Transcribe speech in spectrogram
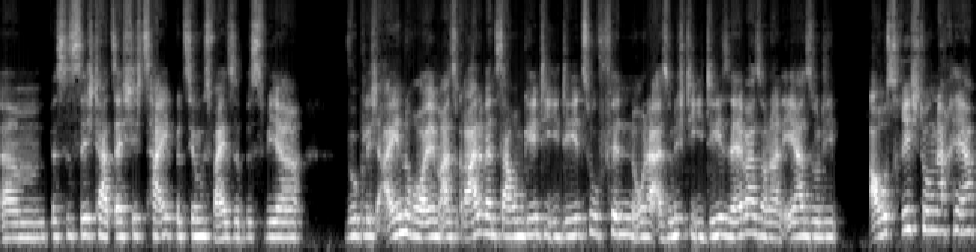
ähm, bis es sich tatsächlich zeigt, beziehungsweise bis wir wirklich einräumen. Also gerade wenn es darum geht, die Idee zu finden oder also nicht die Idee selber, sondern eher so die Ausrichtung nachher,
